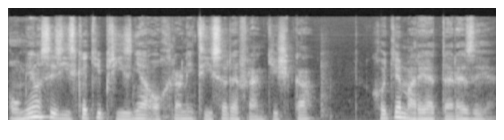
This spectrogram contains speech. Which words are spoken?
a uměl si získat i přízně a ochrany císaře Františka, chotě Marie Terezie.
